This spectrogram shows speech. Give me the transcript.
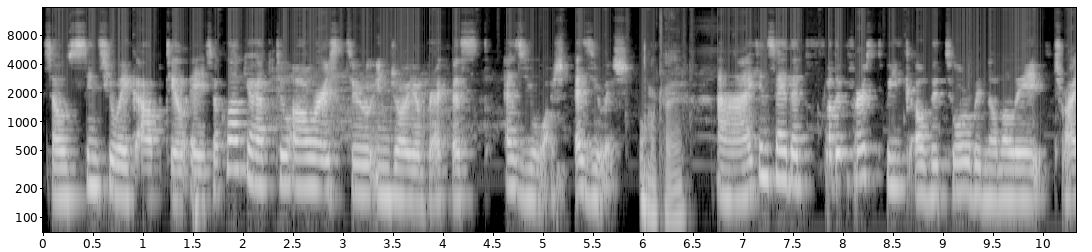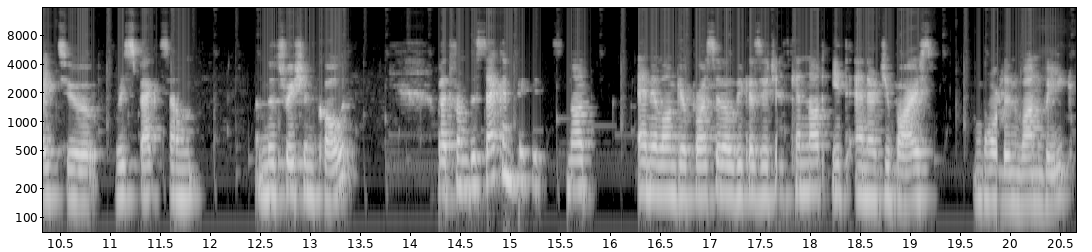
So since you wake up till 8 o'clock, you have two hours to enjoy your breakfast as you wish. As you wish. Okay. Uh, I can say that for the first week of the tour, we normally try to respect some nutrition code. But from the second week, it's not any longer possible because you just cannot eat energy bars more than one week.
